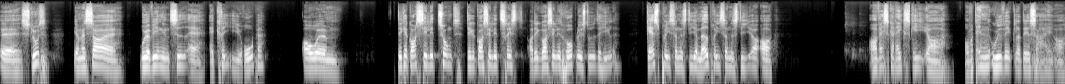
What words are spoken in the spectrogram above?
øh, slut. Jamen, så øh, ryger vi ind i en tid af, af krig i Europa. Og øhm, det kan godt se lidt tungt, det kan godt se lidt trist, og det kan godt se lidt håbløst ud det hele. Gaspriserne stiger, madpriserne stiger, og, og hvad skal der ikke ske, og og hvordan udvikler det sig, og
